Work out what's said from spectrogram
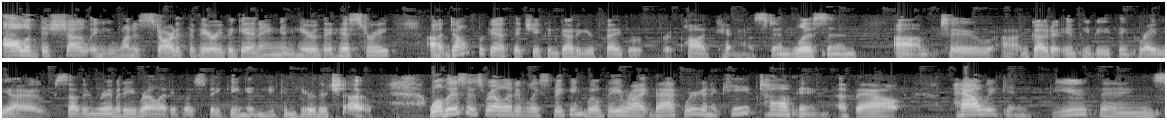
all of this show and you want to start at the very beginning and hear the history, uh, don't forget that you can go to your favorite podcast and listen um, to uh, go to MPB Think Radio, Southern Remedy, relatively speaking, and you can hear the show. Well, this is relatively speaking. We'll be right back. We're going to keep talking about how we can view things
